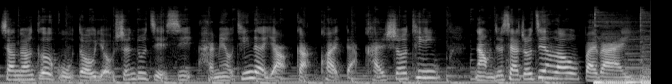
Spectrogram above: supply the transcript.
相关个股都有深度解析，还没有听的要赶快打开收听。那我们就下周见喽，拜拜。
